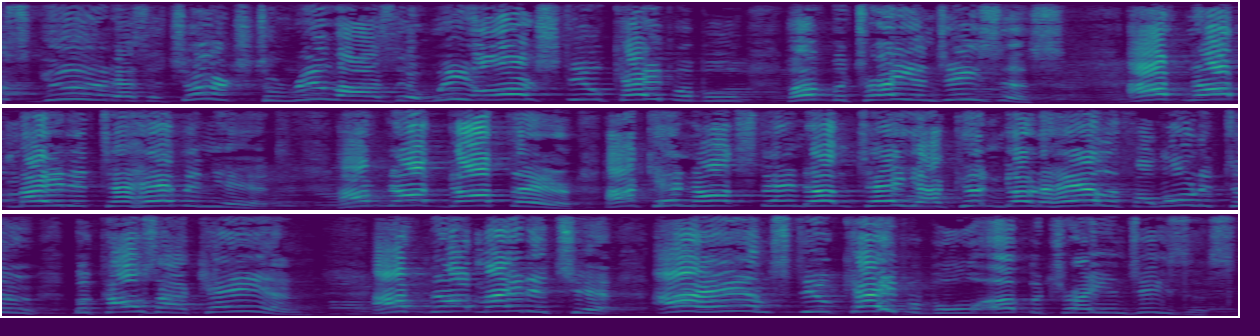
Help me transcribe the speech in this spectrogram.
us good as a church to realize that we are still capable of betraying Jesus. I've not made it to heaven yet. I've not got there. I cannot stand up and tell you I couldn't go to hell if I wanted to because I can. I've not made it yet. I am still capable of betraying Jesus.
